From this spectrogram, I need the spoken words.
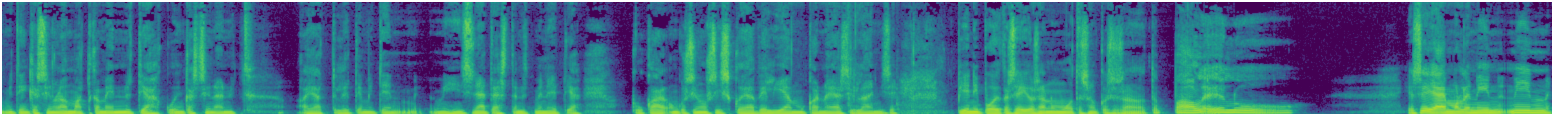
miten sinulla on matka mennyt ja kuinka sinä nyt ajattelet ja miten, mihin sinä tästä nyt menet ja kuka, onko sinun siskoja ja veljiä mukana ja sillä niin se pieni poika, se ei osannut muuta sanoa, kun se sanoi, että palelo. Ja se jäi mulle niin, niin,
